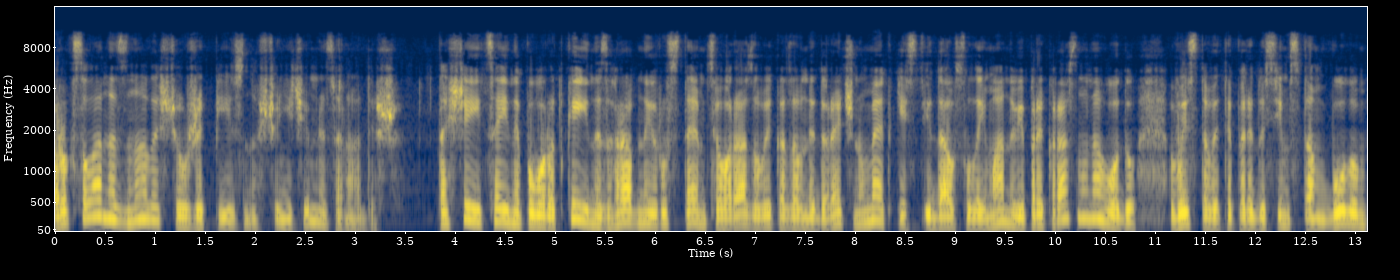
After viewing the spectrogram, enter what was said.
Роксолана знала, що вже пізно, що нічим не зарадиш. Та ще й цей неповороткий і незграбний рустем цього разу виказав недоречну меткість і дав Сулейманові прекрасну нагоду виставити перед усім Стамбулом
